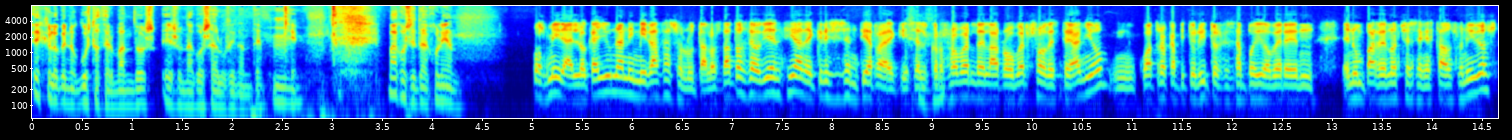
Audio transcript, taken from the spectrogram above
Es que lo que nos gusta hacer bandos es una cosa alucinante. Mm. Sí. Más cositas, Julián. Pues mira, en lo que hay unanimidad absoluta, los datos de audiencia de Crisis en Tierra X, el crossover de la Roverso de este año, mm, cuatro capitulitos que se han podido ver en, en un par de noches en Estados Unidos,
